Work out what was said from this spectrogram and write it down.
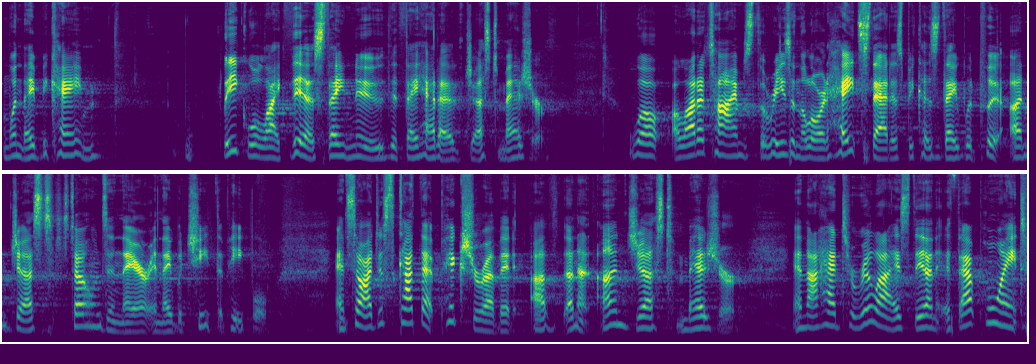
when they became equal like this, they knew that they had a just measure. Well, a lot of times the reason the Lord hates that is because they would put unjust stones in there and they would cheat the people. And so I just got that picture of it, of an unjust measure. And I had to realize then at that point,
